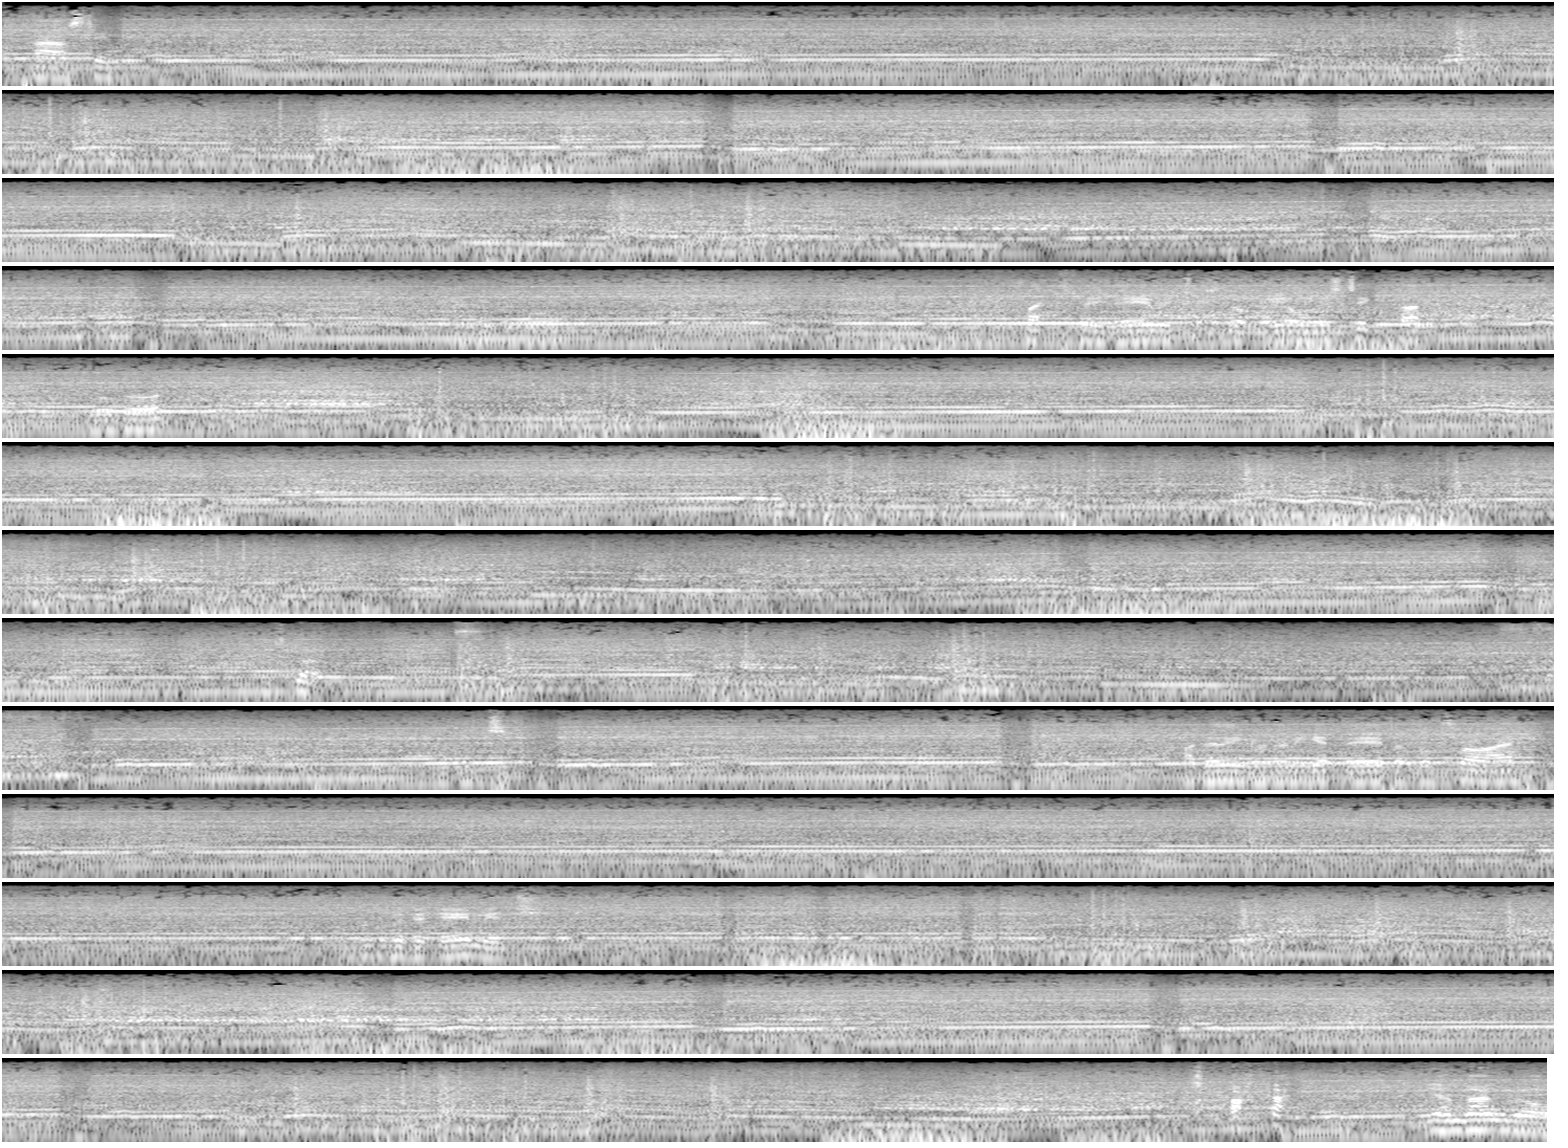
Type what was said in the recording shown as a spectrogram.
Get past him. Don't think I'm going to get there, but we'll try. A little bit of damage. You mongrel.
